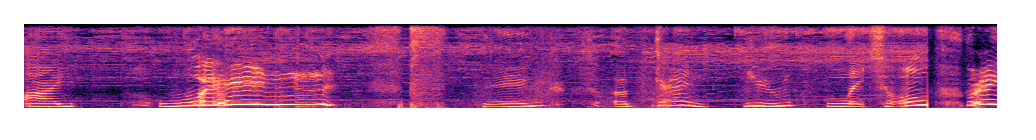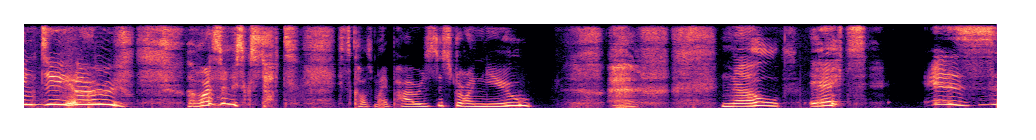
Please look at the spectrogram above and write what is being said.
I win! Think again, you little reindeer. The wasn't music stopped. It's cause my power is destroying you. no, it isn't!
